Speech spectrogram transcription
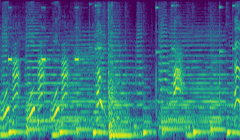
Whoop, whoop, whoop. Ho! Ha! Ho!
